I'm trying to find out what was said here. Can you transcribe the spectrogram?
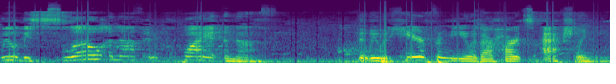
we would be slow enough and quiet enough that we would hear from you as our hearts actually need.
